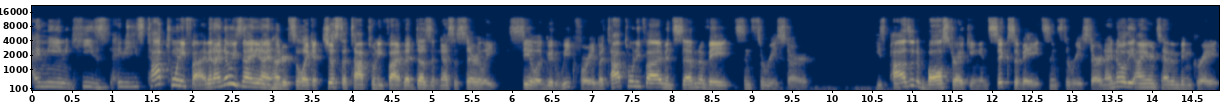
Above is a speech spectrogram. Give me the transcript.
I mean, he's he's top 25, and I know he's 9,900. So like, it's just a top 25. That doesn't necessarily seal a good week for you. But top 25 and seven of eight since the restart. He's positive ball striking in six of eight since the restart. And I know the irons haven't been great,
